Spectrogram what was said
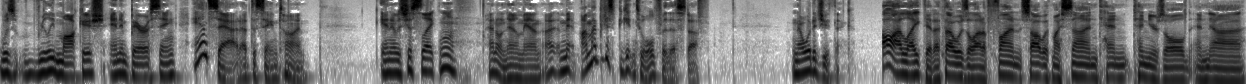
was really mawkish and embarrassing and sad at the same time. And it was just like, mm, I don't know, man. I, I might- just be getting too old for this stuff. Now, what did you think? Oh, I liked it. I thought it was a lot of fun. Saw it with my son, 10, 10 years old, and uh,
